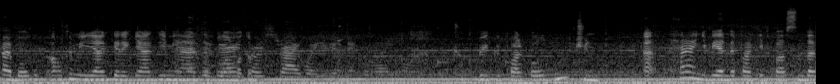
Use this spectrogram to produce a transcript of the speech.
Kaybolduk. 6 milyar kere geldiğim yerde bulamadım. Çok büyük bir park olduğu için yani herhangi bir yerinde park edip aslında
